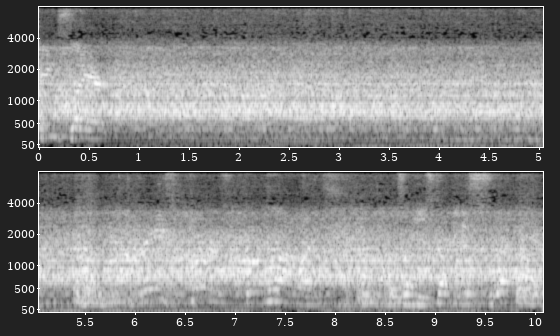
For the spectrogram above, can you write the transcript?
Kingslayer. Face first from Rollins. Looks like he's starting to sweat him.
